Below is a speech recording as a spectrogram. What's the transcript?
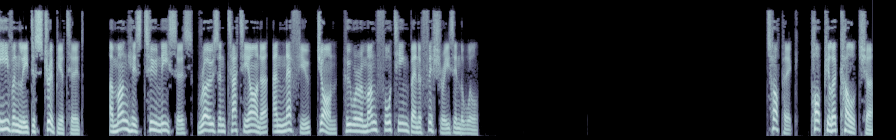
evenly distributed among his two nieces, Rose and Tatiana, and nephew, John, who were among 14 beneficiaries in the will. Popular culture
